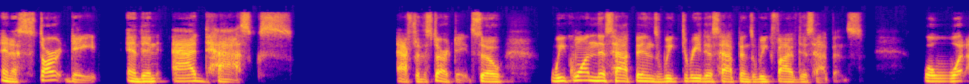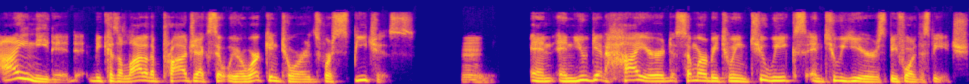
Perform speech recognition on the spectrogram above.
and a start date and then add tasks after the start date. So week one, this happens. Week three, this happens. Week five, this happens. Well, what I needed, because a lot of the projects that we were working towards were speeches. Hmm. And, and you get hired somewhere between two weeks and two years before the speech.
